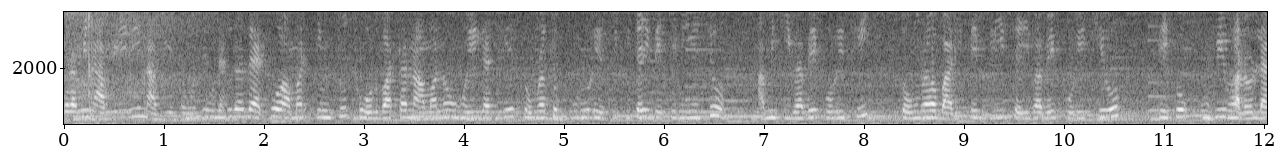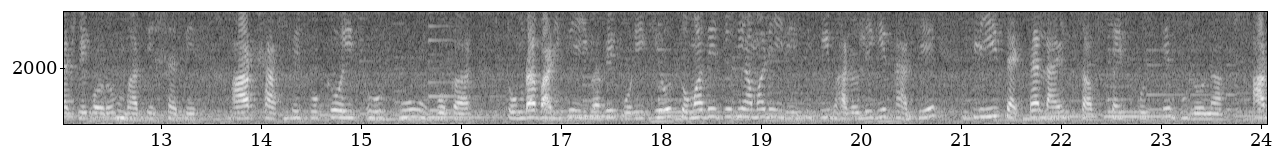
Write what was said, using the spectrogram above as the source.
এবার আমি নামিয়ে নিই, নামিয়ে তোমাদের বন্ধুরা দেখো, আমার কিন্তু থোর বাটা নামানো হয়ে গেছে। তোমরা তো পুরো রেসিপিটাই দেখে নিয়েছো, আমি কীভাবে করেছি, তোমরাও বাড়িতে প্লিজ এইভাবে করে খেও। দেখো, খুবই ভালো লাগবে গরম ভাতের সাথে। আর স্বাস্থ্যের পক্ষেও এই থোর খুব উপকার। তোমরা বাড়িতে এইভাবে করে খেও। তোমাদের যদি আমার এই রেসিপি ভালো লেগে থাকে প্লিজ একটা লাইক সাবস্ক্রাইব করতে ভুলো না। আর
